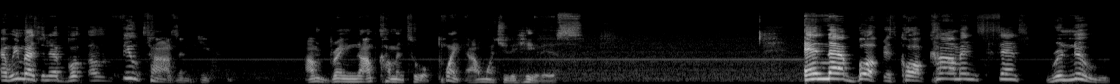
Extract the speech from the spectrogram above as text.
and we mentioned that book a few times in here. I'm bringing, I'm coming to a point, and I want you to hear this. In that book, it's called Common Sense Renewed.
